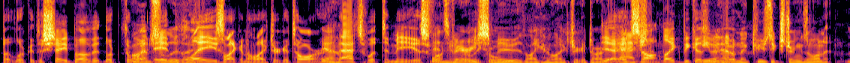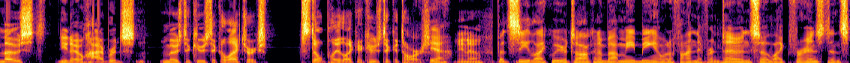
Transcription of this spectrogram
but look at the shape of it. Look the Oh, way it absolutely. plays like an electric guitar. Yeah. And that's what to me is fucking it's very really cool. smooth, like an electric guitar. Yeah, The it's action. not like- because, even you know- having acoustic strings on it. Most, you know, hybrids, most acoustic electrics still play like acoustic guitars. Yeah. You know? But see, like we were talking about me being able to find different tones. So, like for instance,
